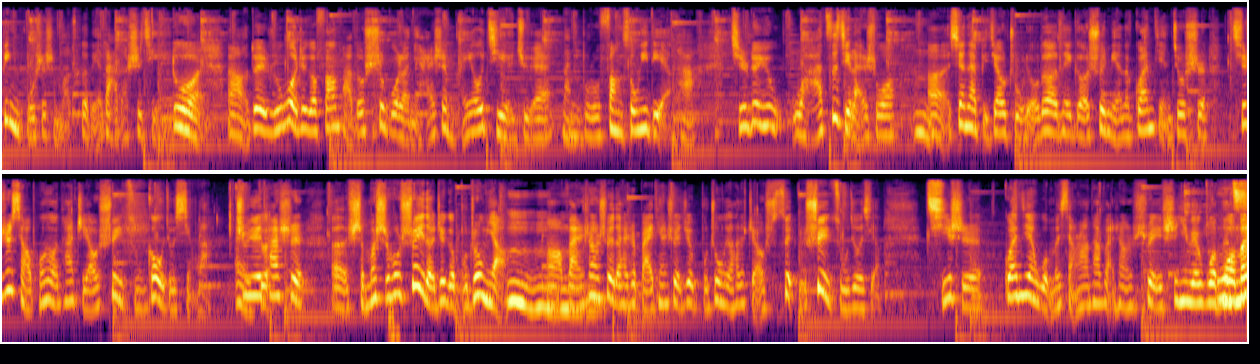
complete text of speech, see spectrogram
并不是什么特别大的事情，对，啊，对，如果这个方法都试过了，你还是没有解决，那你不如放松一点哈。其实对于娃自己来说，呃，现在比较主流的那个睡眠的观点就是，其实小朋友他只要睡足够就行了，至于他是呃什么时候睡的这个不重要，嗯嗯啊，晚上睡的还是白天睡这不重要，他只要睡睡足就行。其实关键我们想让他晚上睡，是因为我们我们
